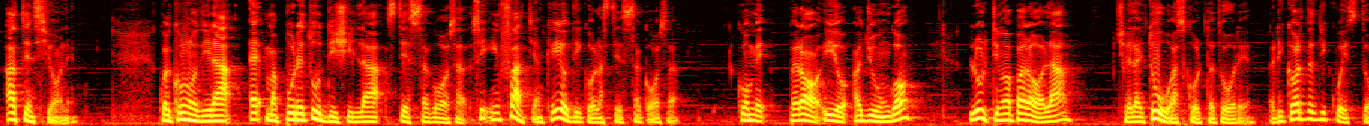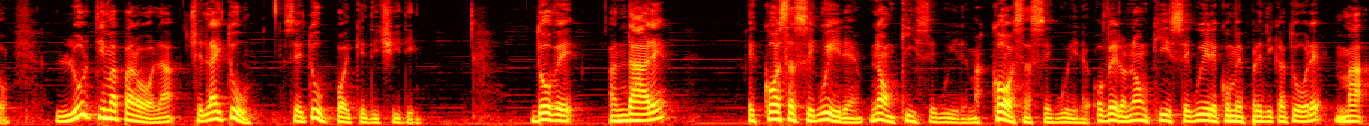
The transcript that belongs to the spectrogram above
attenzione. Qualcuno dirà, eh, ma pure tu dici la stessa cosa. Sì, infatti anche io dico la stessa cosa. Come però io aggiungo, l'ultima parola ce l'hai tu, ascoltatore. Ricordati questo. L'ultima parola ce l'hai tu. Sei tu poi che decidi. Dove andare e cosa seguire, non chi seguire, ma cosa seguire, ovvero non chi seguire come predicatore, ma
